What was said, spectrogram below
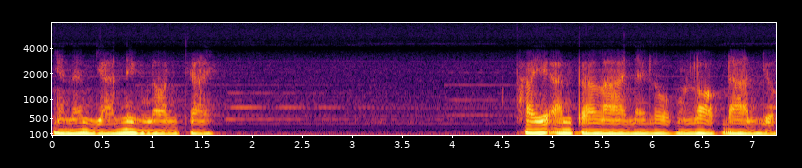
อย่างนั้นอย่านิ่งนอนใจ ภัยอันตรายในโลกมันรอบด้านอยู่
